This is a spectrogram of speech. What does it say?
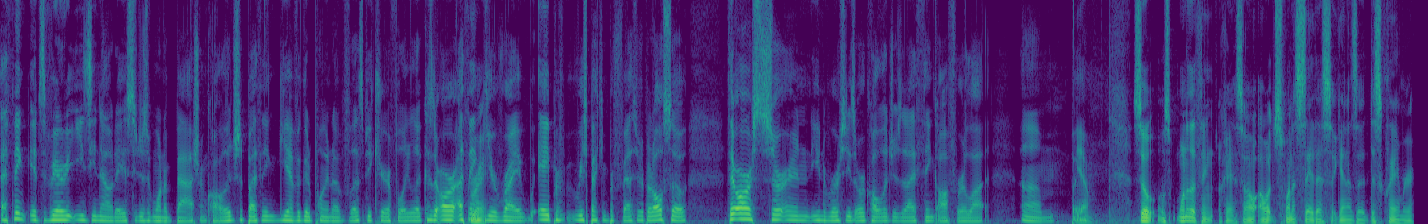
I think it's very easy nowadays to just want to bash on college. But I think you have a good point of let's be careful, like because there are. I think Right. you're right. A prof- respecting professors, but also there are certain universities or colleges that I think offer a lot. Um, but yeah, So one of the things. Okay, so I, I just want to say this again as a disclaimer.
